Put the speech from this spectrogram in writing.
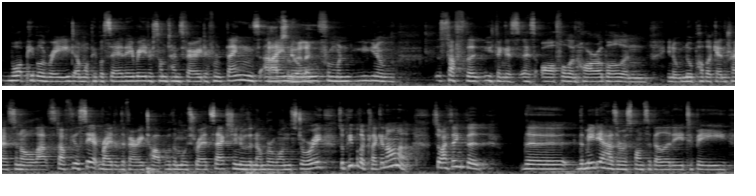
what people read and what people say they read are sometimes very different things. And I know from when you you know stuff that you think is, is awful and horrible and you know no public interest and all that stuff you'll see it right at the very top of the most read section you know the number one story. So people are clicking on it. So i think that the the media has a responsibility to be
